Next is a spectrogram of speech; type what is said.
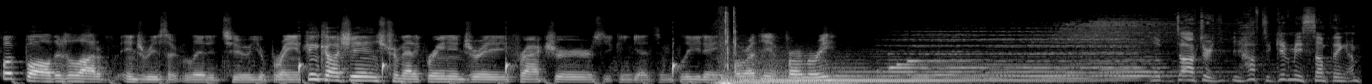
football, there's a lot of injuries that are related to your brain. Concussions, traumatic brain injury, fractures, you can get some bleeding. Or at the infirmary. Look, doctor, you have to give me something. I'm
